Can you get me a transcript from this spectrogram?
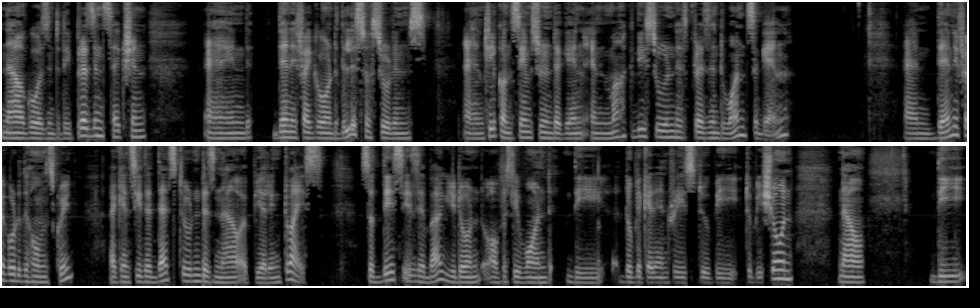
now goes into the present section. And then if I go into the list of students and click on the same student again and mark the student as present once again and then if I go to the home screen I can see that that student is now appearing twice so this is a bug. You don't obviously want the duplicate entries to be to be shown. Now, the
